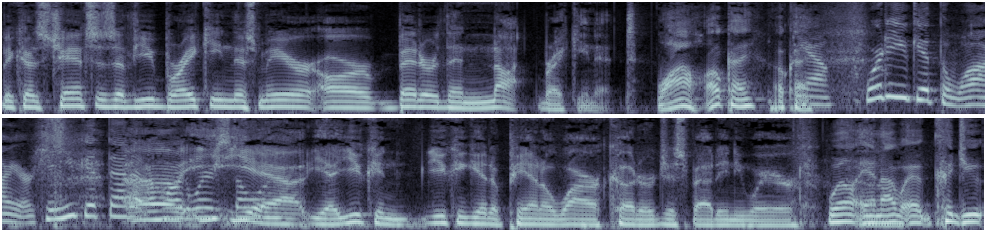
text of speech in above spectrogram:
because chances of you breaking this mirror are better than not breaking it. Wow. Okay. Okay. Yeah. Where do you get the wire? Can you get that at a uh, hardware uh, store? Yeah. Yeah. You can. You can get a piano wire cutter just about anywhere. Well, and I uh, could you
